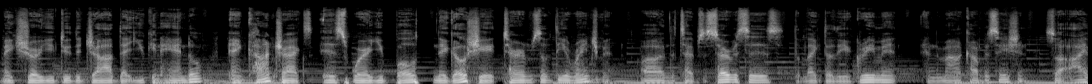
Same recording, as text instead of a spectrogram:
make sure you do the job that you can handle. And contracts is where you both negotiate terms of the arrangement, uh, the types of services, the length of the agreement, and the amount of compensation. So I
